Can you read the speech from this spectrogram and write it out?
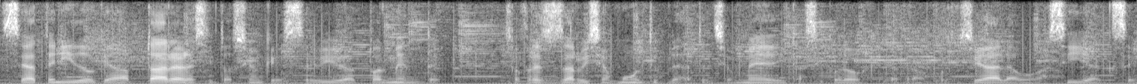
se ha tenido que adaptar a la situación que se vive actualmente. Se ofrecen servicios múltiples de atención médica, psicológica, trabajo social, abogacía, etc.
